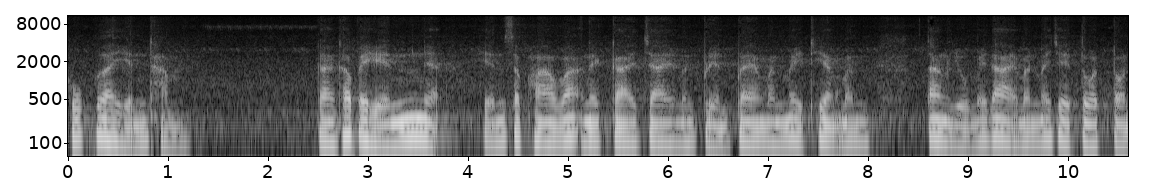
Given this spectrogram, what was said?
ทุกข์เพื่อให้เห็นธรรม การเข้าไปเห็นเนี่ยเห็นสภาวะในกายใจมันเปลี่ยนแปลงมันไม่เที่ยงมันตั้งอยู่ไม่ได้ มันไม่ใช่ตัวตน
